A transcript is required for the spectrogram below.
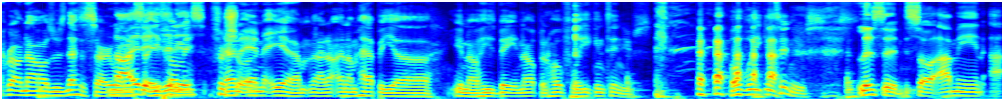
background knowledge was necessary. Nah, when I it is, you feel it me? is, for and, sure. And yeah, and, I- and I'm happy. Uh, you know, he's baiting up, and hopefully he continues. hopefully he continues. Listen, so I mean, I,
